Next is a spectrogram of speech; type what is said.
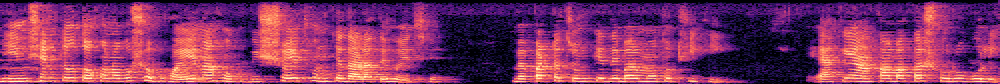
ভীমসেনকেও তখন অবশ্য ভয়ে না হোক বিস্ময়ে থমকে দাঁড়াতে হয়েছে। ব্যাপারটা চমকে দেবার মতো ঠিকই। একে আঁকা বাঁকা সরু গলি,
